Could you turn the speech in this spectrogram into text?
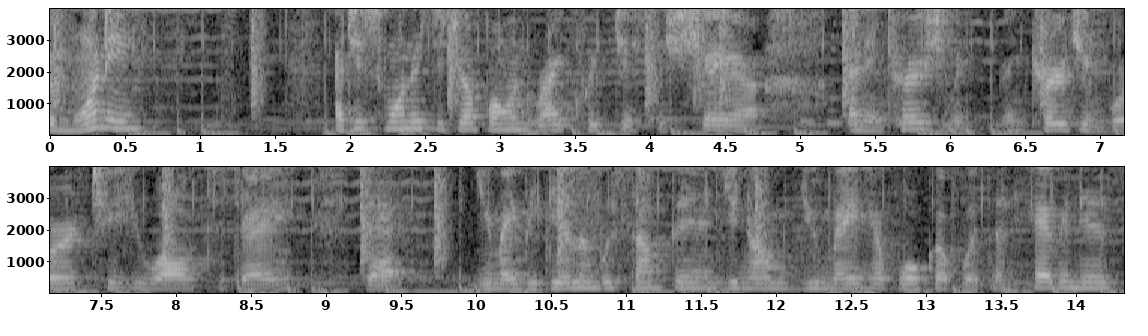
Good morning. I just wanted to jump on right quick just to share an encouragement, encouraging word to you all today that you may be dealing with something. You know, you may have woke up with a heaviness.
